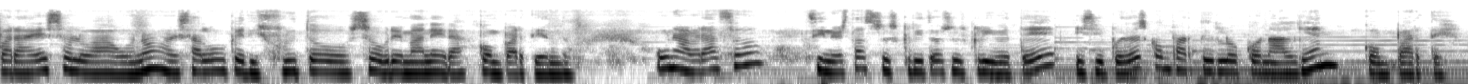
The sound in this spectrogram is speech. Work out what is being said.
para eso lo hago, ¿no? Es algo que disfruto sobremanera compartiendo. Un abrazo, si no estás suscrito, suscríbete y si puedes compartirlo con alguien, comparte.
